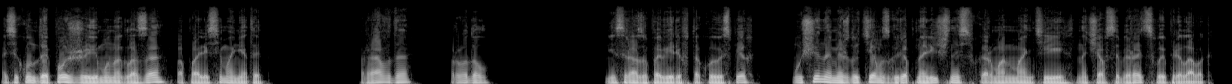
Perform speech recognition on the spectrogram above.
А секундой позже ему на глаза попались и монеты. Правда, продал. Не сразу поверив в такой успех, мужчина между тем сгреб наличность в карман мантии, начав собирать свой прилавок.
